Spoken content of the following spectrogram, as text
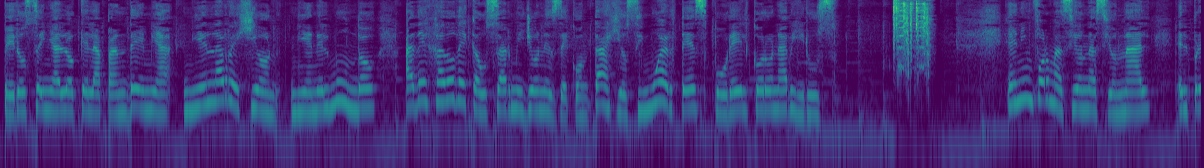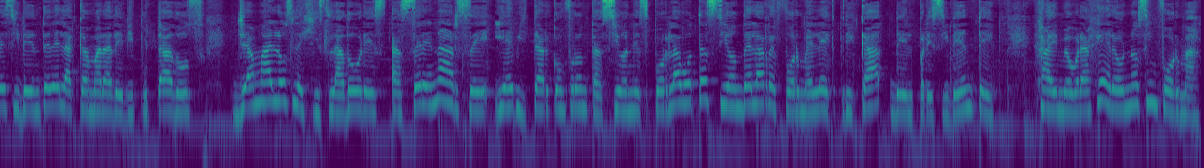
pero señaló que la pandemia ni en la región ni en el mundo ha dejado de causar millones de contagios y muertes por el coronavirus. En información nacional, el presidente de la Cámara de Diputados llama a los legisladores a serenarse y a evitar confrontaciones por la votación de la reforma eléctrica del presidente. Jaime Obrajero nos informa.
